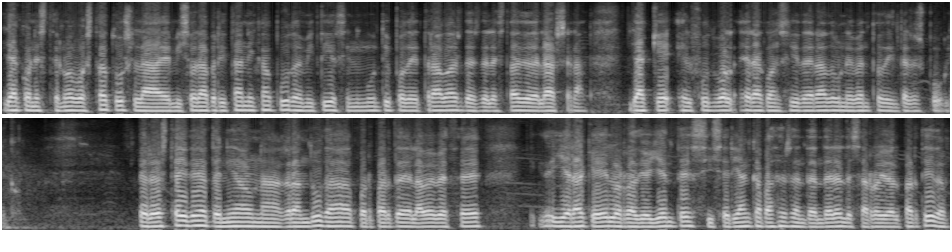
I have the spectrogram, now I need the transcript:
ya con este nuevo estatus, la emisora británica pudo emitir sin ningún tipo de trabas desde el estadio del Arsenal, ya que el fútbol era considerado un evento de interés público. Pero esta idea tenía una gran duda por parte de la BBC y era que los radioyentes si serían capaces de entender el desarrollo del partido.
